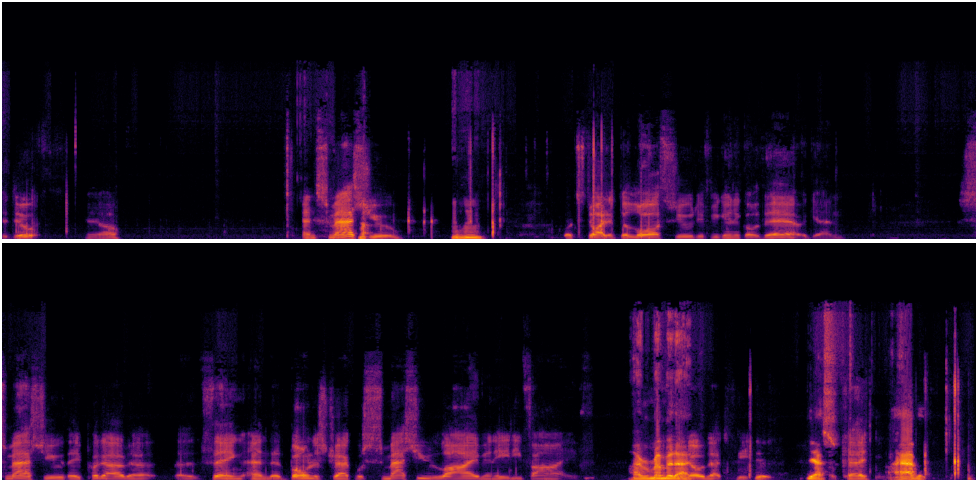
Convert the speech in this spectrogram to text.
to do it, you know. And Smash You hmm what started the lawsuit, if you're going to go there again, Smash You, they put out a, uh, thing, and the bonus track was "Smash You Live" in '85. I remember that. You know that he did. Yes, Okay. I have it.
